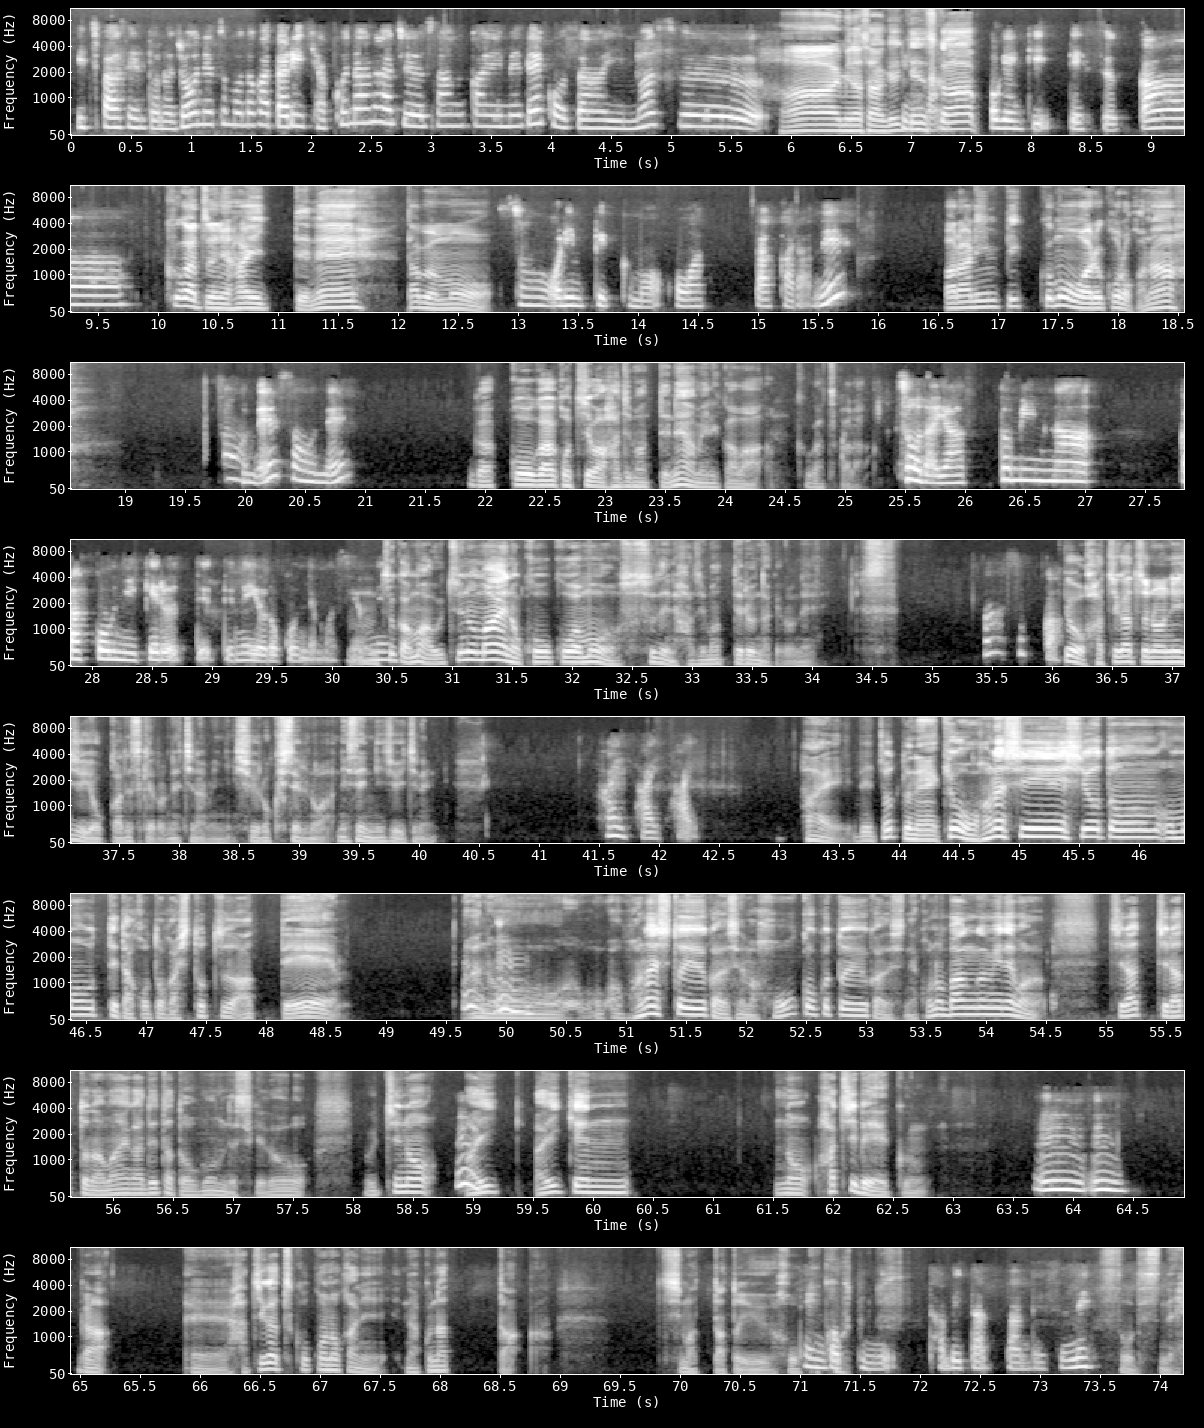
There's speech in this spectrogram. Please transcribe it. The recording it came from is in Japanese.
1%の情熱物語173回目でございます。はい、皆さん元気ですか？お元気ですか ?9 月に入ってね、多分もう。そう、オリンピックも終わったからね。パラリンピックも終わる頃かな。そうね、そうね。学校がこっちは始まってね、アメリカは9月から。そうだ、やっとみんな学校に行けるって言ってね、喜んでますようん、つうかまあうちの前の高校はもうすでに始まってるんだけどね。あ、そっか。今日8月の24日ですけどねちなみに収録してるのは。2021年。はいはいはい。はい。でちょっとね今日お話ししようと思ってたことが一つあってあのお話というかですね、まあ、報告というかですねこの番組でもちらっちらっと名前が出たと思うんですけどうちの愛,、愛犬の八兵衛くんうんうん。が、えー8月9日に亡くなったしまったという報天国に旅立ったんですね。そうですね。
